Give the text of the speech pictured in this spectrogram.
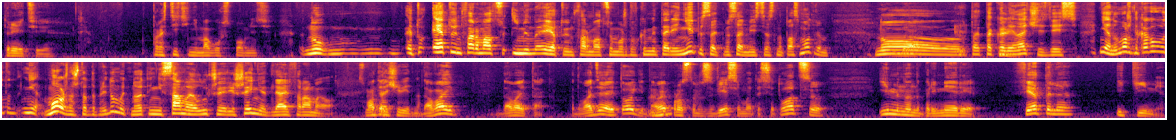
третий? Простите, не могу вспомнить. Ну, эту, эту информацию, именно эту информацию можно в комментарии не писать, мы сами, естественно, посмотрим. Но так, так или иначе здесь... Не, ну можно какого-то... Не, можно что-то придумать, но это не самое лучшее решение для Альфа-Ромео. Смотри, это очевидно. Давай, давай так. Подводя итоги, давай Мгм. просто взвесим эту ситуацию именно на примере Феттеля и Кими.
